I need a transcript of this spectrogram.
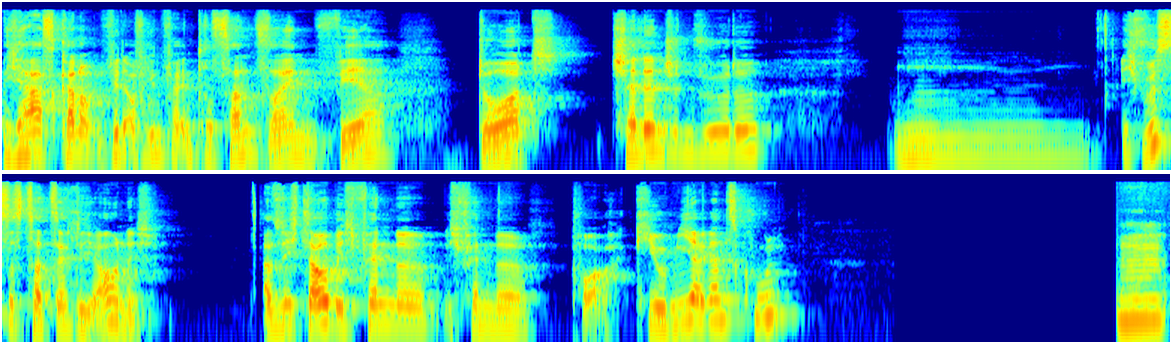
Ja, es kann, wird auf jeden Fall interessant sein, wer dort challengen würde. Hm, ich wüsste es tatsächlich auch nicht. Also ich glaube, ich fände, ich fände, boah, Kiyomiya ganz cool. Hm,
